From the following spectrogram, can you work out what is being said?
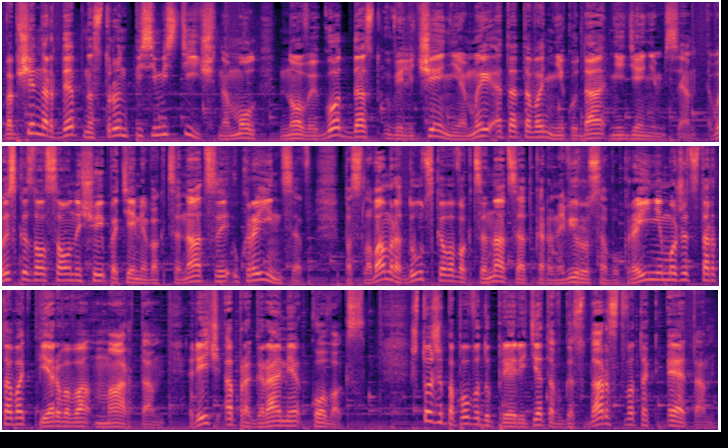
Вообще нардеп настроен пессимистично, мол, Новый год даст увеличение, мы от этого никуда не денемся. Высказался он еще и по теме вакцинации украинцев. По словам Радуцкого, вакцинация от коронавируса в Украине может стартовать 1 марта. Речь о программе COVAX. Что же по поводу приоритетов государства, так это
